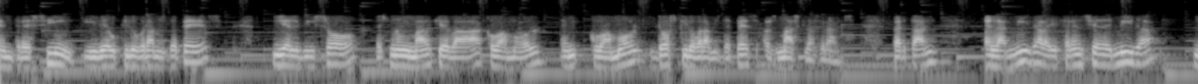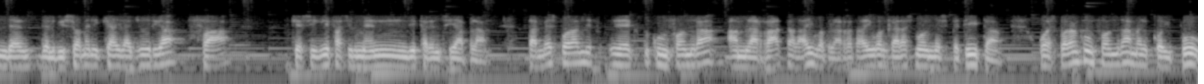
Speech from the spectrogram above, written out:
entre 5 i 10 quilograms de pes, i el bisó és un animal que va, com a molt, en, com a molt 2 quilograms de pes als mascles grans. Per tant, la mida, la diferència de mida del, del bisó americà i la llúdriga fa que sigui fàcilment diferenciable. També es poden eh, confondre amb la rata d'aigua, però la rata d'aigua encara és molt més petita. O es poden confondre amb el coipú.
